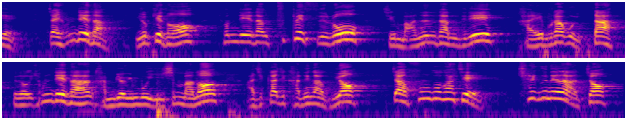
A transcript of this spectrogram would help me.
예. 자, 현대해상. 이렇게 해서 현대해상 투패스로 지금 많은 사람들이 가입을 하고 있다. 그래서 현대해상 간병인보 20만원 아직까지 가능하고요 자, 훈구화재. 최근에 나왔죠.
